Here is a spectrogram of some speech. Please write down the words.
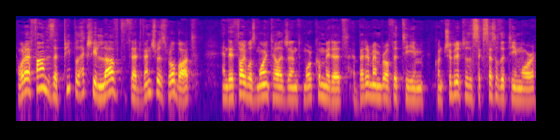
And what I found is that people actually loved the adventurous robot, and they thought it was more intelligent, more committed, a better member of the team, contributed to the success of the team more.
